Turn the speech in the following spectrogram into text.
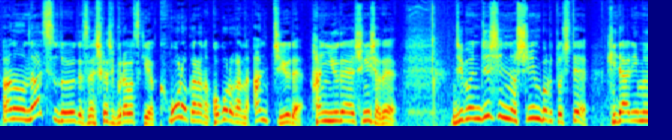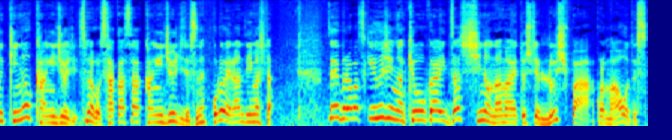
あの、ナチス同様ですね、しかしブラバツキーは心からの、心からのアンチユダヤ、反ユダヤ主義者で、自分自身のシンボルとして、左向きの鍵十字、つまりこれ逆さ鍵十字ですね。これを選んでいました。で、ブラバツキー夫人が教会雑誌の名前としてルシファー、これは魔王です。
